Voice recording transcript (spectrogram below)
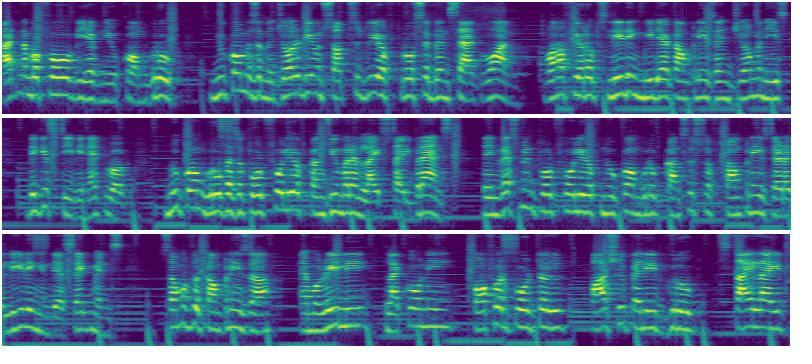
At number 4, we have NuCom Group. NuCom is a majority owned subsidiary of ProSieben Sat1. One of Europe's leading media companies and Germany's biggest TV network. NuCom Group has a portfolio of consumer and lifestyle brands. The investment portfolio of NuCom Group consists of companies that are leading in their segments. Some of the companies are Amorelie, Flaconi, Käuferportal, Parship Elite Group, Stylight,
